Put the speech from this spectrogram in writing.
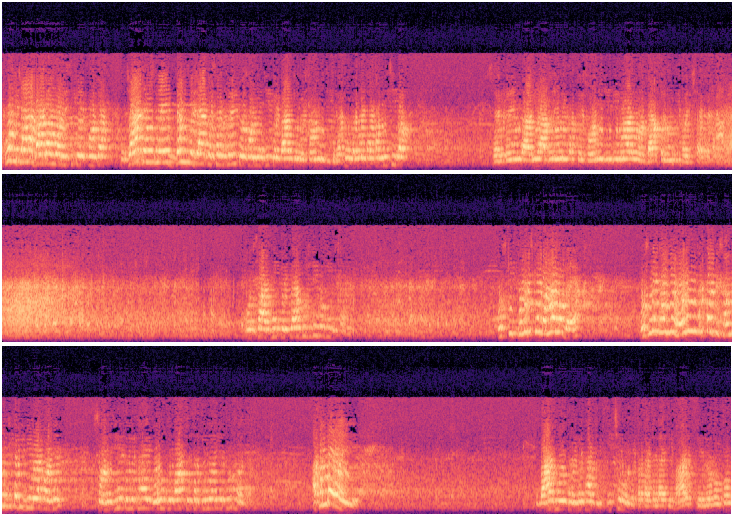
वो बेचारा भागा हुआ ऋषिकेश पहुँचा। जाके उसने एकदम से जाकर सेक्रेटरी को स्वामी जी के कहा कि मैं स्वामी जी की दर्शन करना चाहता हूँ, इसी वक्त सेक्रेटरी का अभी आप नहीं मिल सकते स्वामी जी बीमार हो और डॉक्टर उनकी परीक्षा करते उस आदमी को क्या गुजरी होगी बेचारे? उसकी समझ के बाहर हो गया। उसने कहा, ये हो नहीं सकता कि स्वामी जी कभी बीमार पड़ जाए। स्वामी जी ने तो लिखा है, गोरू के पास तो सब बीमारियाँ दूर हो जाए। असंभव है ये। बाद में उसने लिखा कि पीछे मुझे पता चला कि भारत के लोगों को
